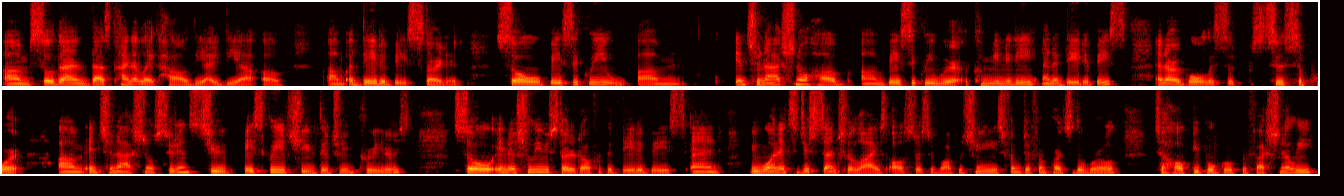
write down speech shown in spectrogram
Um, so then that's kind of like how the idea of um, a database started. So basically, um, International Hub, um, basically, we're a community and a database, and our goal is to, to support um, international students to basically achieve their dream careers. So initially, we started off with a database, and we wanted to just centralize all sorts of opportunities from different parts of the world to help people grow professionally.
